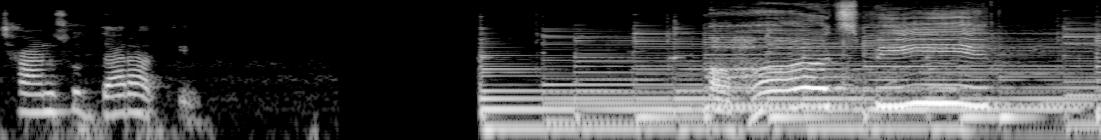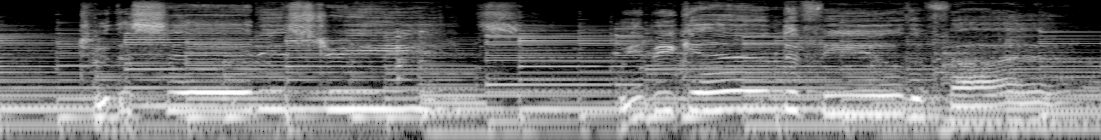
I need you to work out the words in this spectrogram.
छानसुद्धा राहतील. To the city streets. We began to feel the fire.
